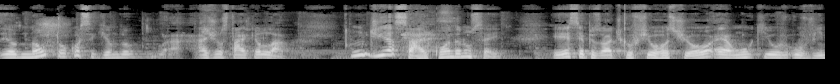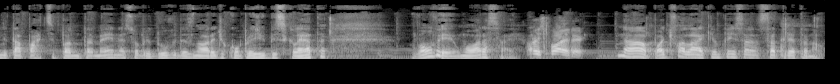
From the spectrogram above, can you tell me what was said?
eu não tô conseguindo ajustar aquilo lá. Um dia sai, quando eu não sei. Esse episódio que o Fio hosteou é um que o, o Vini tá participando também, né? Sobre dúvidas na hora de compra de bicicleta. Vamos ver, uma hora sai. Olha o spoiler. Não, pode falar, aqui não tem essa, essa treta, não.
